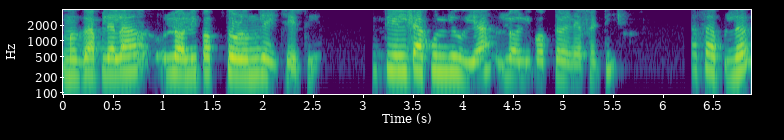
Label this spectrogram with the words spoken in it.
मग आपल्याला लॉलीपॉप तळून घ्यायचे ते. तेल टाकून घेऊया लॉलीपॉप तळण्यासाठी. असं आपलं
